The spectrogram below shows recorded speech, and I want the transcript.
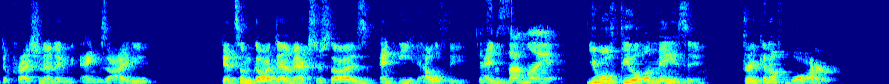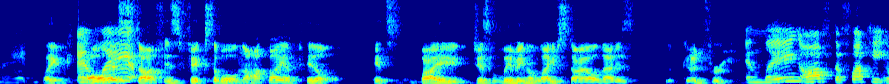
depression and anxiety? Get some goddamn exercise and eat healthy. Get and some sunlight, you will feel amazing. Drink enough water. right? Like And all lay- this stuff is fixable not by a pill. It's by just living a lifestyle that is good for you. and laying off the fucking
